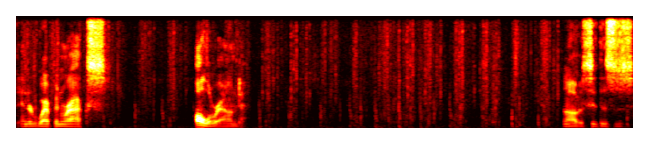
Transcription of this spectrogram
standard weapon racks, all around. And obviously, this is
